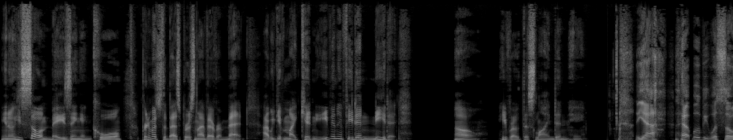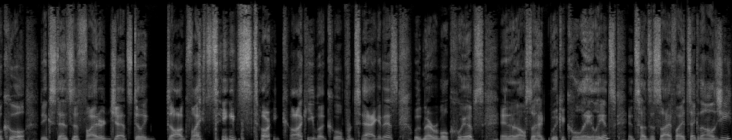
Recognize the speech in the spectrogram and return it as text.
You know, he's so amazing and cool. Pretty much the best person I've ever met. I would give him my kidney, even if he didn't need it. Oh, he wrote this line, didn't he? Yeah, that movie was so cool. The extensive fighter jets doing dogfight scenes starring cocky but cool protagonists with memorable quips, and it also had wicked cool aliens and tons of sci fi technology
